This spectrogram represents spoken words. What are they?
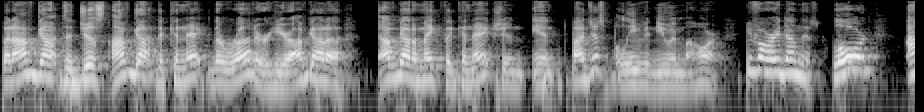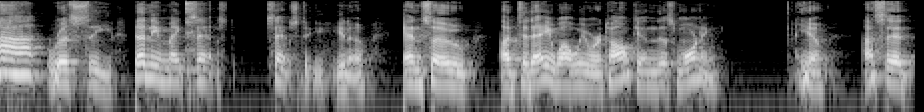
But I've got to just I've got to connect the rudder here. I've got to I've got to make the connection in by just believing you in my heart. You've already done this. Lord, I receive. Doesn't even make sense sense to you, you know. And so uh, today while we were talking this morning, you know, I said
